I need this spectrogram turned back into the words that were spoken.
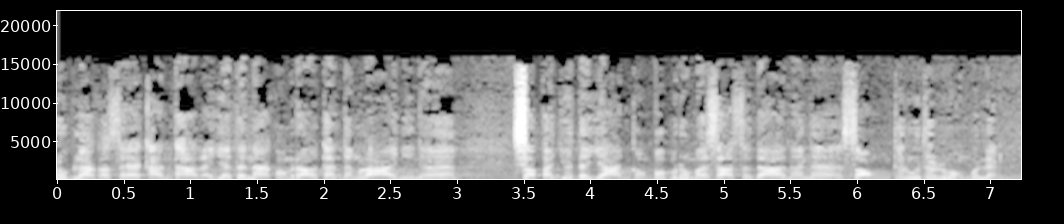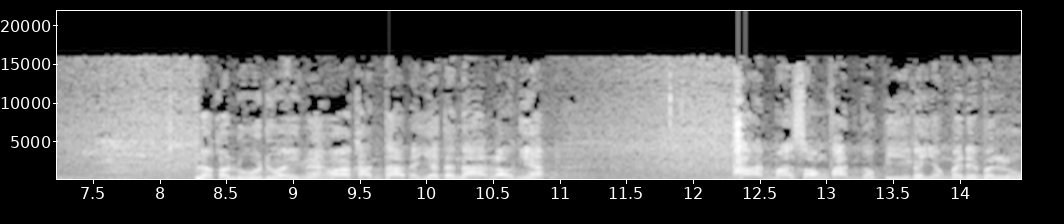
รุปแล้วก็แสขันธาตุระยตนะของเราท่านทั้งหลายนี่นะสัพพัญญุตยานของพระบรมศาสดานั้นน่ะส่องทะลุทะลวงหมดแล้ว แล้วก็รู้ด้วยไหมว่าขันธ์ธาตุอายตนะเหล่านี้ผ่านมาสองพันกว่าปีก็ยังไม่ได้บรรลุ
